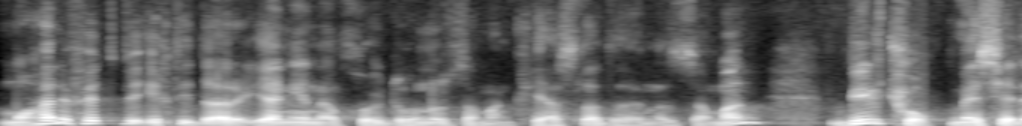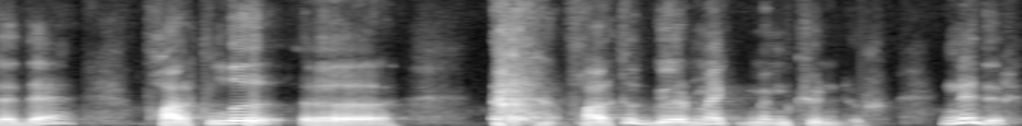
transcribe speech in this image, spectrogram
muhalefet ve iktidarı yan yana koyduğunuz zaman, kıyasladığınız zaman birçok meselede farklı e, farkı görmek mümkündür. Nedir?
